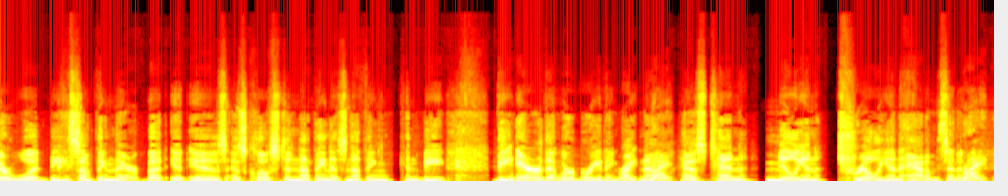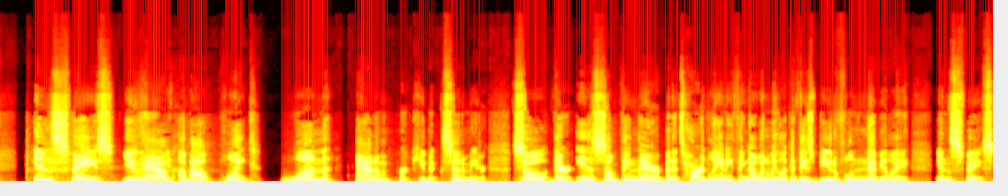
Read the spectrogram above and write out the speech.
there would be something there, but it is as close to nothing as nothing can be. The air that we're breathing right now right. has 10 million trillion atoms in it. Right. In space, you have about 0.1 atom per cubic centimeter. So there is something there, but it's hardly anything. Now, when we look at these beautiful nebulae in space,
